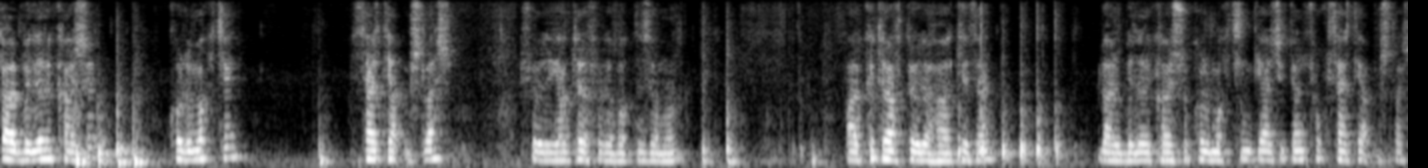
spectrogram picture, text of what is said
darbelere karşı korumak için sert yapmışlar. Şöyle yan tarafa da baktığınız zaman arka tarafta öyle hakeza darbelere karşı korumak için gerçekten çok sert yapmışlar.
